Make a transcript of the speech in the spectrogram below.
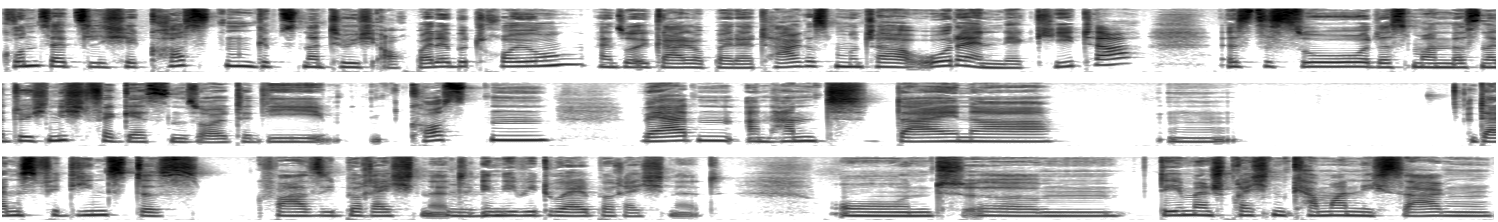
Grundsätzliche Kosten gibt es natürlich auch bei der Betreuung, also egal ob bei der Tagesmutter oder in der Kita, ist es so, dass man das natürlich nicht vergessen sollte. Die Kosten werden anhand deiner, mm, deines Verdienstes quasi berechnet, individuell berechnet. Und ähm, dementsprechend kann man nicht sagen,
